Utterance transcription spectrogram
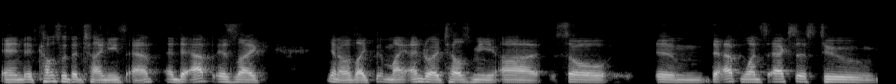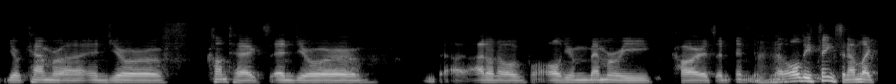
and it comes with a Chinese app, and the app is like, you know, like my Android tells me, uh, so um, the app wants access to your camera and your contacts and your I don't know all your memory cards and, and mm -hmm. all these things, and I'm like,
